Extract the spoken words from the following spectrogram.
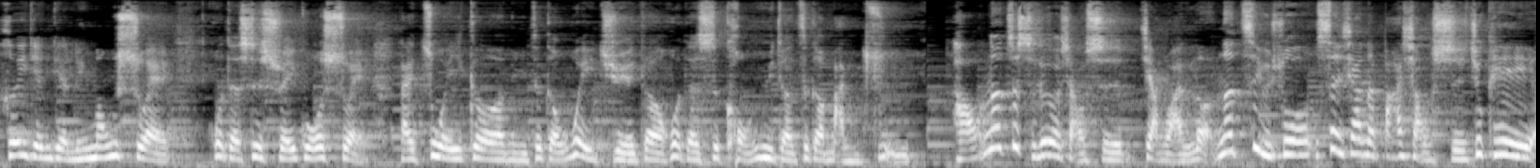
喝一点点柠檬水，或者是水果水，来做一个你这个味觉的或者是口欲的这个满足。好，那这十六个小时讲完了，那至于说剩下的八小时，就可以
